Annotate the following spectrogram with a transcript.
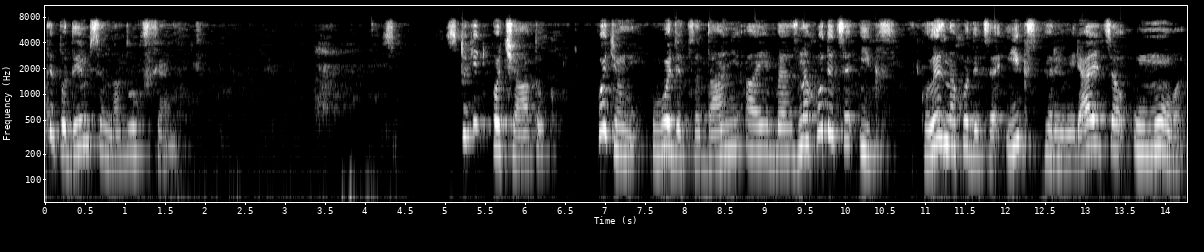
Давайте подивимося на блок схеми. Стоїть початок, потім вводяться дані А і Б, знаходиться Х. Коли знаходиться Х, перевіряється умова,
